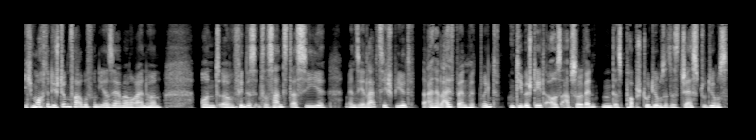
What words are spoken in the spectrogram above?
Ich mochte die Stimmfarbe von ihr sehr beim Reinhören und äh, finde es interessant, dass sie, wenn sie in Leipzig spielt, eine Liveband mitbringt und die besteht aus Absolventen des Popstudiums und des Jazzstudiums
